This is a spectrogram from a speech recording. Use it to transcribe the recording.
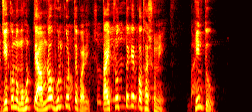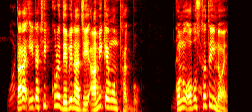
যে কোনো মুহূর্তে আমরাও ভুল করতে পারি, তাই প্রত্যেকের কথা শুনি। কিন্তু তারা এটা ঠিক করে দেবে না যে আমি কেমন থাকব। কোনো অবস্থাতেই নয়।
